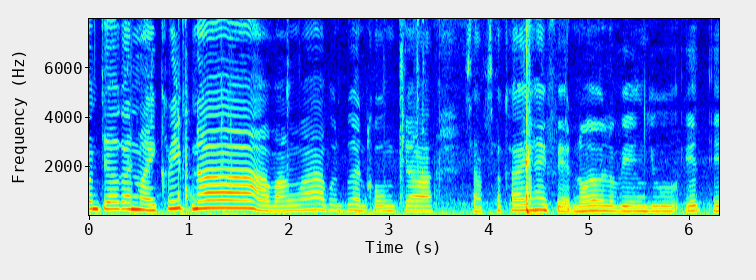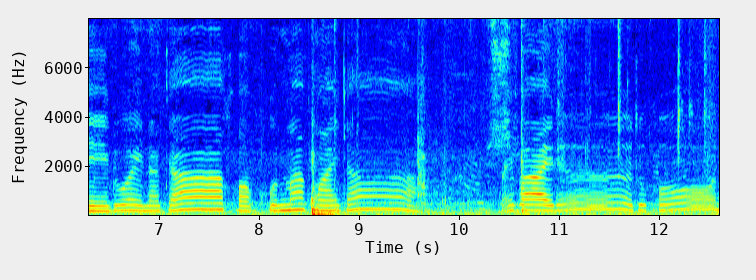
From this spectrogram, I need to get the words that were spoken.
นเจอกันใหม่คลิปหน้า หวังว่าเพื่อนๆคงจะสับสไครให้เฟดน้อยระเวง USA ด้วยนะจ้า ขอบคุณมากมายจ้า บายบายเด้อทุกคน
